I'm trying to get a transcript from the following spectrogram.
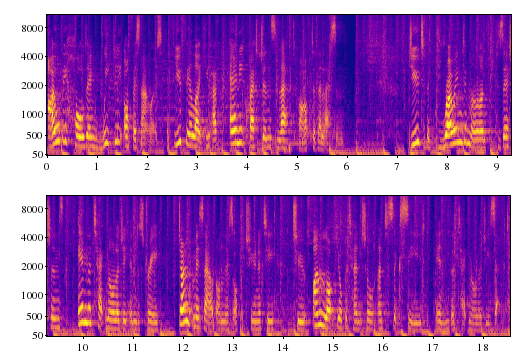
I will be holding weekly office hours if you feel like you have any questions left after the lesson. Due to the growing demand for positions in the technology industry, don't miss out on this opportunity to unlock your potential and to succeed in the technology sector.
